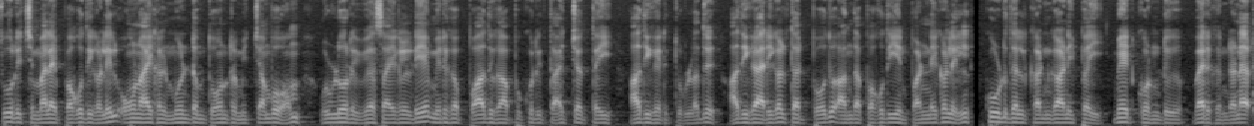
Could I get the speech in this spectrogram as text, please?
சூரிச்சி மலை பகுதிகளில் ஓநாய்கள் மீண்டும் தோன்றும் இச்சம்பவம் உள்ளூர் விவசாயிகளிடையே மிருக பாதுகாப்பு குறித்த அச்சத்தை அதிகரித்துள்ளது. அதிகாரிகள் தற்போது அந்த பகுதியின் பண்ணைகளில் கூடுதல் கண்காணிப்பை மேற்கொண்டு வருகின்றனர்.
